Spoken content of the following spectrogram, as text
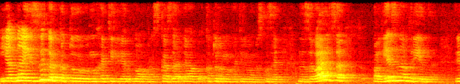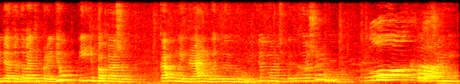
И одна из игр, которую мы хотели вам рассказать, о которой мы хотели вам рассказать, называется «Полезно-вредно». Ребята, давайте пройдем и покажем, как мы играем в эту игру. Идет мальчик, это хорошо или плохо? Плохо. Почему?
